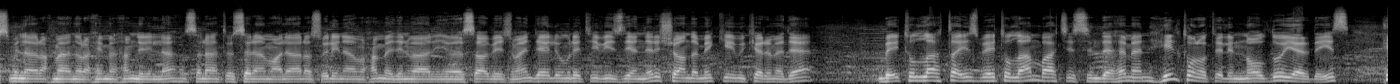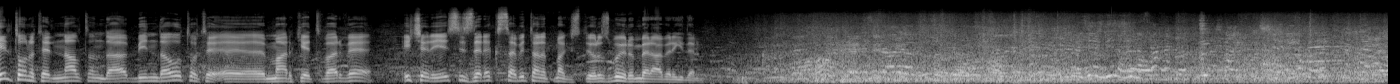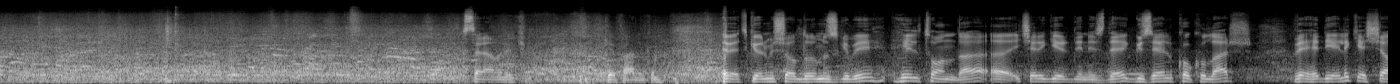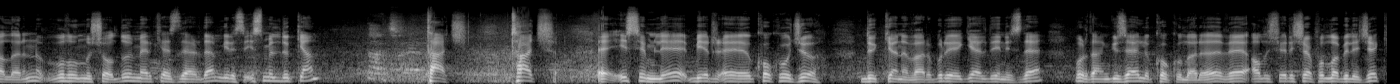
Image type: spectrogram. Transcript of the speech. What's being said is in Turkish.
Bismillahirrahmanirrahim. Elhamdülillah. Ve salatu ve ala Resulina Muhammedin ve alihi ve sahibi ecmain. Değerli Umre TV izleyenleri şu anda Mekke-i Mükerreme'de Beytullah'tayız. Beytullah'ın bahçesinde hemen Hilton Oteli'nin olduğu yerdeyiz. Hilton Oteli'nin altında Bin Davut Ote- e, Market var ve içeriği sizlere kısa bir tanıtmak istiyoruz. Buyurun beraber gidelim. Selamünaleyküm. Kefalikum. Evet görmüş olduğumuz gibi Hilton'da e, içeri girdiğinizde güzel kokular ve hediyelik eşyaların bulunmuş olduğu merkezlerden birisi. İsmil dükkan? Taç. Taç e, isimli bir e, kokucu dükkanı var. Buraya geldiğinizde buradan güzel kokuları ve alışveriş yapılabilecek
